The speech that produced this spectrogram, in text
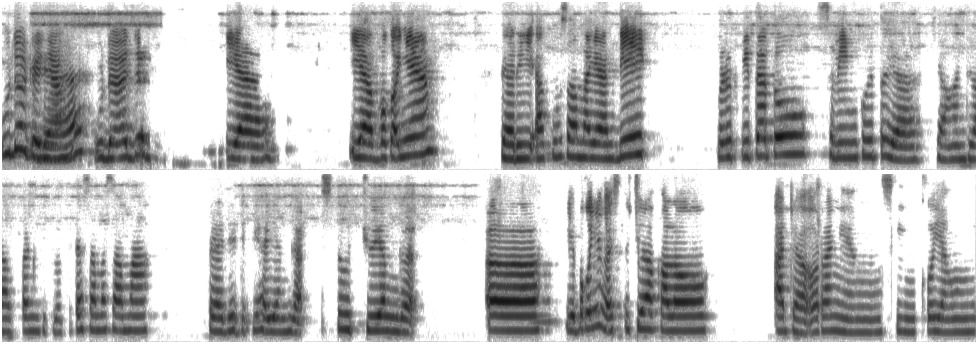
Udah kayaknya. Udah, Udah aja. Iya. Iya, pokoknya dari aku sama Yandik, menurut kita tuh selingkuh itu ya jangan dilakukan gitu loh. Kita sama-sama berada di pihak yang nggak setuju, yang nggak, uh, ya pokoknya nggak setuju lah kalau ada orang yang selingkuh, yang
